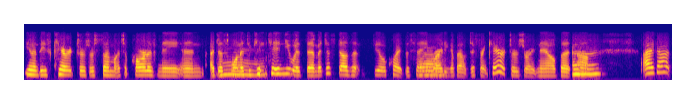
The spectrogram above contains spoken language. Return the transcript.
you know these characters are so much a part of me, and I just mm. wanted to mm. continue with them. It just doesn't feel quite the same wow. writing about different characters right now, but um, uh-huh. um, I got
